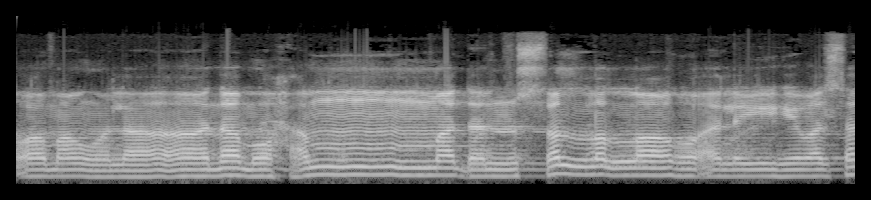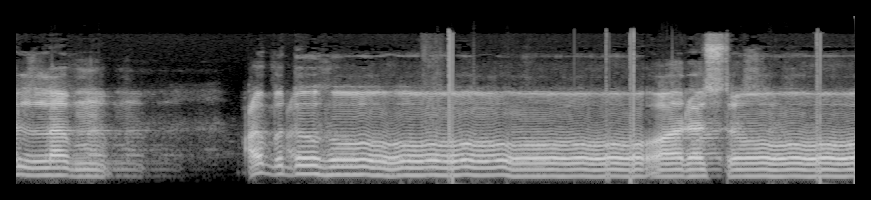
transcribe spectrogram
ومولانا محمدا صلى الله عليه وسلم. عبده ورسوله.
